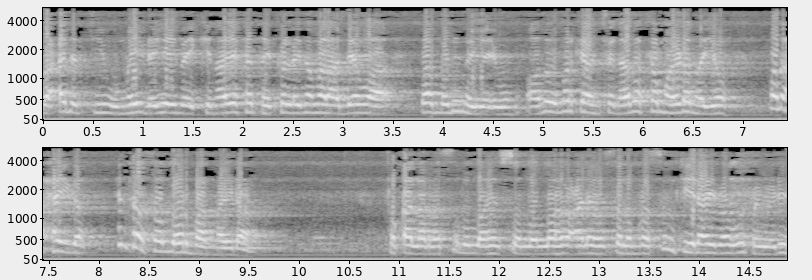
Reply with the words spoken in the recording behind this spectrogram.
waa cadadkii uu maydhayay bay kinaayo ka tahay kollayna malaa dee waa waa badinayay un anigu markaan janaabo ka maydhanayo madaxayga intaasoo goor baan maydhaa faqaala rasuulu llahi sala allahu alayh wasalam rasuulka ilaahay baa wuxuu yihi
